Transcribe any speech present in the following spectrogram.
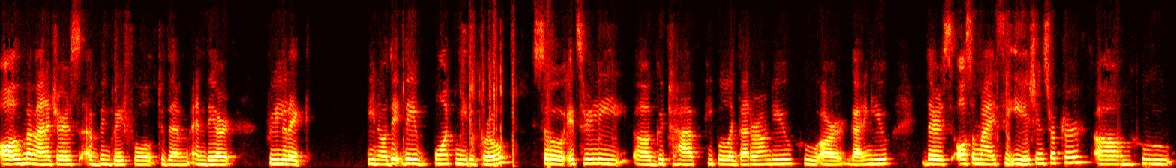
all my managers have been grateful to them and they're really like, you know, they, they want me to grow. So it's really uh, good to have people like that around you who are guiding you. There's also my CEH instructor um, who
